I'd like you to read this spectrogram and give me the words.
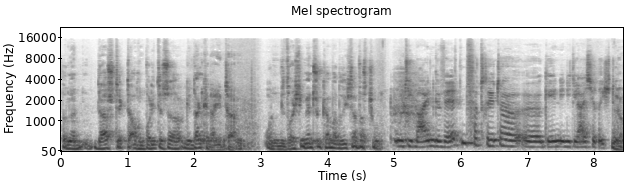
sondern da steckte auch ein politischer Gedanke dahinter. Und mit solchen Menschen kann man durchaus was tun. Und die beiden gewählten Vertreter äh, gehen in die gleiche Richtung. Ja.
